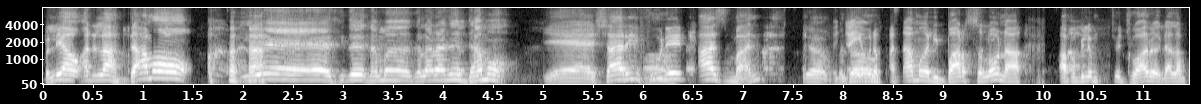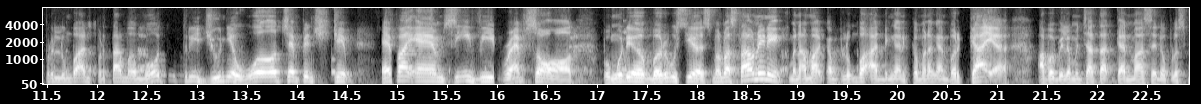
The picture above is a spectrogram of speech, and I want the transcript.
Beliau adalah Damo. Yes kita nama gelarannya Damo. Yeah Syarifuddin oh. Azman Ya, Berjaya mendapat nama di Barcelona apabila muncul juara dalam perlumbaan pertama Moto3 Junior World Championship FIM CV Repsol. Pemuda berusia 19 tahun ini menamatkan perlumbaan dengan kemenangan bergaya apabila mencatatkan masa 29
